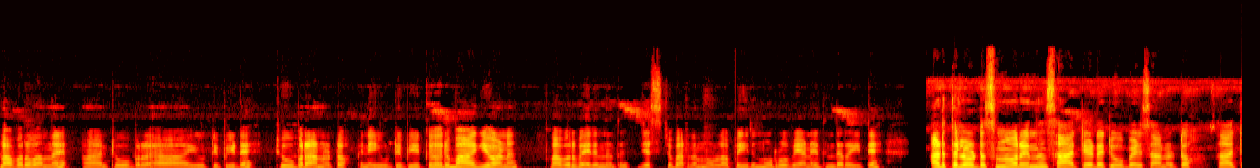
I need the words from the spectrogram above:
ഫ്ലവർ വന്ന ട്യൂബർ യു ടി പിയുടെ ട്യൂബറാണ് കേട്ടോ. പിന്നെ യു ടി പി ഒക്കെ ഒരു ഭാഗ്യമാണ് ഫ്ലവർ വരുന്നത്. ജസ്റ്റ് പറഞ്ഞെന്നുള്ളൂ. അപ്പോൾ ഇരുന്നൂറ് രൂപയാണ് ഇതിന്റെ റേറ്റ്. അടുത്ത ലോട്ടസ് എന്ന് പറയുന്നത് സാറ്റയുടെ ട്യൂബേഴ്സ് ആണ് കേട്ടോ സാറ്റ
